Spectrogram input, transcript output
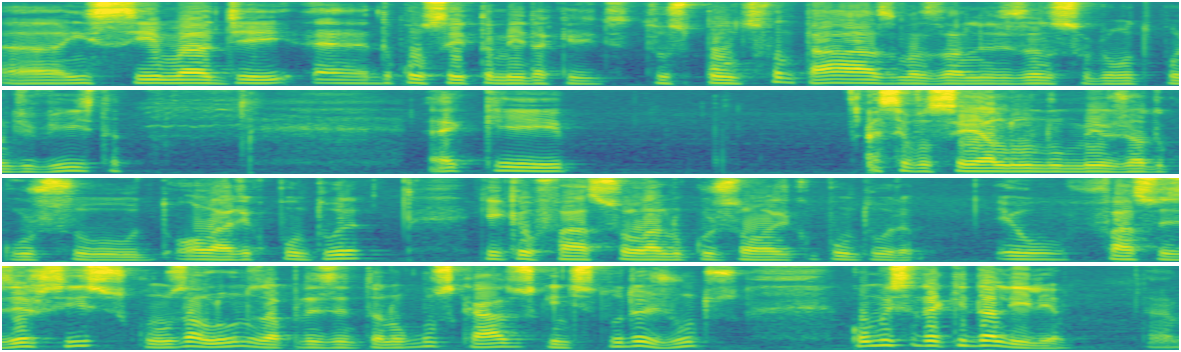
uh, em cima de, uh, do conceito também daquele, dos pontos fantasmas, analisando sobre um outro ponto de vista. É que se você é aluno meu já do curso online de acupuntura, o que, que eu faço lá no curso online de acupuntura? Eu faço exercícios com os alunos, apresentando alguns casos que a gente estuda juntos, como esse daqui da Lilia. Tá?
